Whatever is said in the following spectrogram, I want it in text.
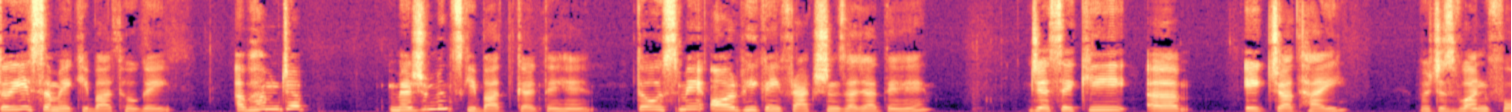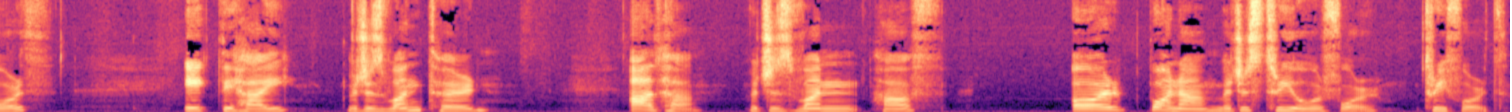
तो ये समय की बात हो गई। अब हम जब मेजरमेंट्स की बात करते हैं तो उसमें और भी कई फ्रैक्शंस आ जाते हैं। जैसे कि एक चौथाई विच इज़ वन फोर्थ एक तिहाई विच इज़ वन थर्ड आधा विच इज़ वन हाफ़ और पौना which is three over four three fourth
